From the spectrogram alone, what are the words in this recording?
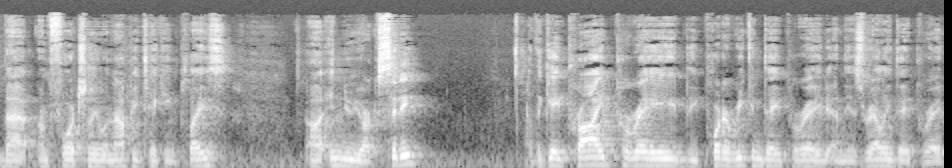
that unfortunately will not be taking place uh, in New York City. The Gay Pride Parade, the Puerto Rican Day Parade, and the Israeli Day Parade.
